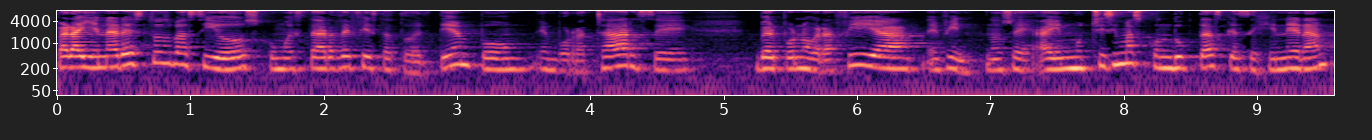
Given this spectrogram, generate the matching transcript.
para llenar estos vacíos, como estar de fiesta todo el tiempo, emborracharse, ver pornografía, en fin, no sé, hay muchísimas conductas que se generan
